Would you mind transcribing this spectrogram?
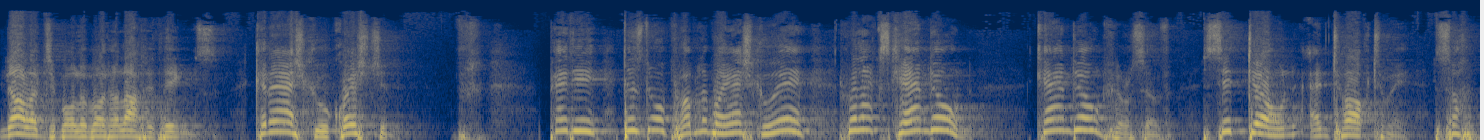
knowledgeable about a lot of things. Can I ask you a question? Paddy, there's no problem. I ask you, eh? Relax, calm down. Calm down for yourself. Sit down and talk to me. So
